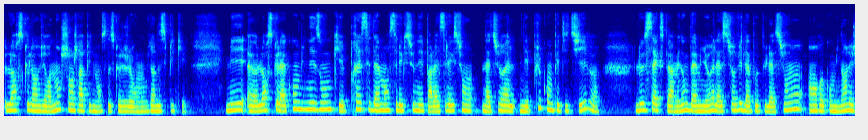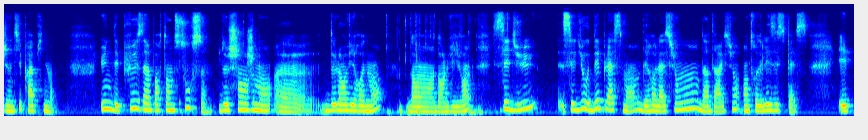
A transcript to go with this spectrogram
lorsque l'environnement change rapidement, c'est ce que je, on vient d'expliquer. Mais euh, lorsque la combinaison qui est précédemment sélectionnée par la sélection naturelle n'est plus compétitive, le sexe permet donc d'améliorer la survie de la population en recombinant les génotypes rapidement. Une des plus importantes sources de changement euh, de l'environnement dans, le vivant, c'est dû, dû au déplacement des relations d'interaction entre les espèces. Et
